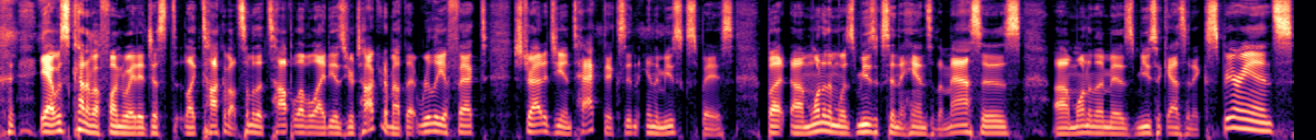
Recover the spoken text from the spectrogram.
yeah, it was kind of a fun way to just like talk about some of the top level ideas you're talking about that really affect strategy and tactics in, in the music space. But um, one of them was music's in the hands of the masses. Um, one of them is music as an experience.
